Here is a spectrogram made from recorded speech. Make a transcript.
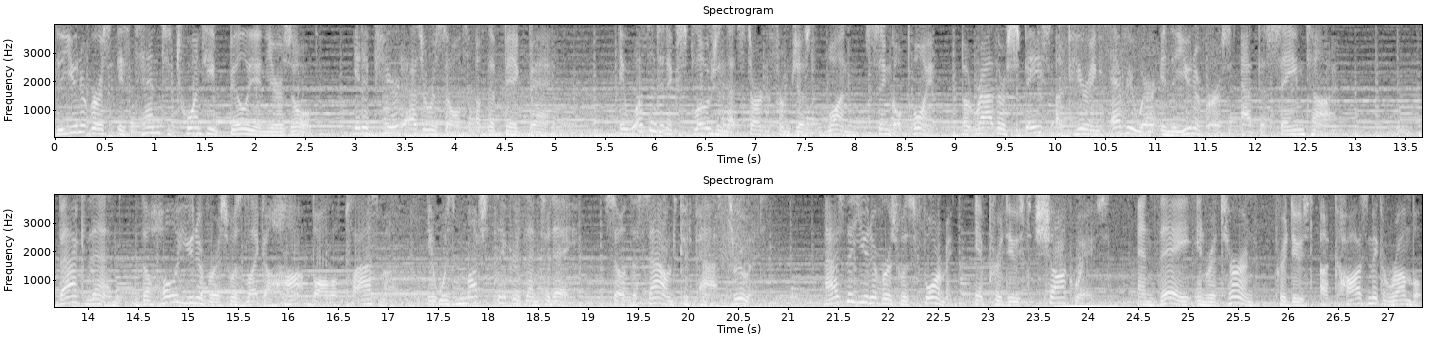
The universe is 10 to 20 billion years old. It appeared as a result of the Big Bang. It wasn't an explosion that started from just one single point, but rather space appearing everywhere in the universe at the same time. Back then, the whole universe was like a hot ball of plasma. It was much thicker than today, so the sound could pass through it. As the universe was forming, it produced shock waves, and they, in return, produced a cosmic rumble,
